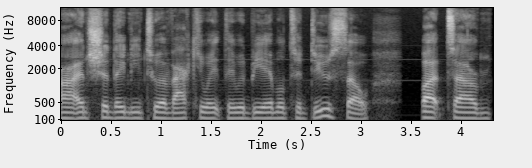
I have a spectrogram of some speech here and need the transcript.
Uh, and should they need to evacuate, they would be able to do so. But um,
